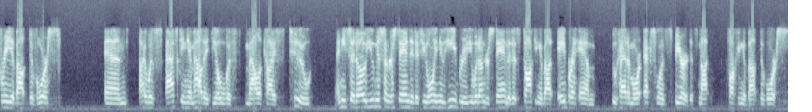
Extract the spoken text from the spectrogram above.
free about divorce. And I was asking him how they deal with Malachi 2. And he said, Oh, you misunderstand it. If you only knew Hebrew, you would understand that it's talking about Abraham who had a more excellent spirit. It's not talking about divorce.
